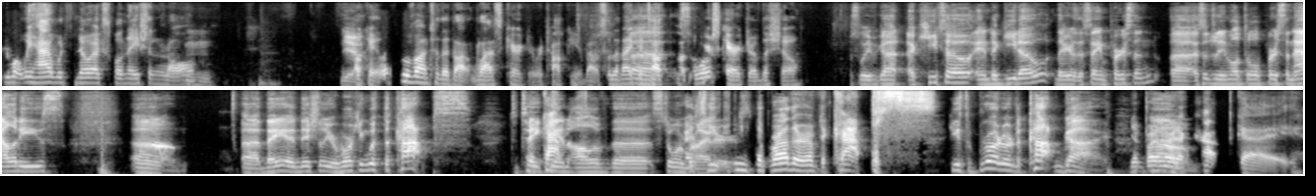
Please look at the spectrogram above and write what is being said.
with what we had with no explanation at all. mhm. yeah. Okay, let's move on to the last character we're talking about, so then I can Uh, talk about so- the worst character of the show. So we've got Akito and Agito. They are the same person, uh, essentially multiple personalities. Um, uh, they initially are working with the cops to take in all of the storm 'Cause he- riders. he's the brother of the cops. he's the brother of the cop guy. The brother of Um, the cop guy.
